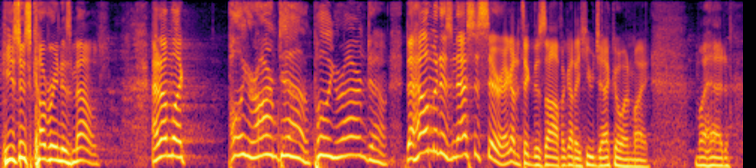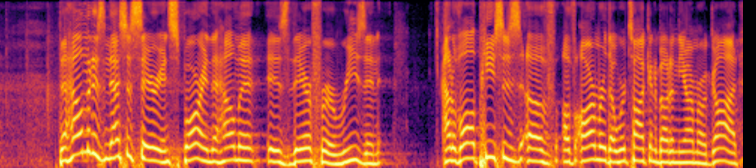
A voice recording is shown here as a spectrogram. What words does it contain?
He's just covering his mouth. And i'm like pull your arm down pull your arm down. The helmet is necessary. I got to take this off. I got a huge echo in my, my head. The helmet is necessary in sparring. The helmet is there for a reason out of all pieces of, of armor that we're talking about in the armor of God,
